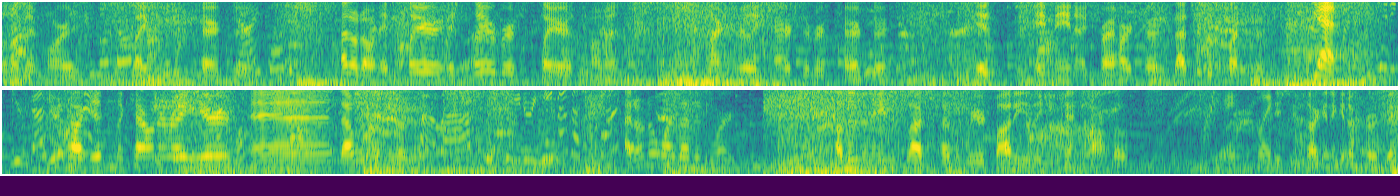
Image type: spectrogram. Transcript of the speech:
little bit more like character. I don't know. It's player. It's player versus player at the moment. It's not really character versus character. Is a main a tryhard character? That's a good question. Yes. Utah getting the counter right here, and that was interesting. I don't know why that didn't work. Other than Agent Aegislash has a weird body that you can't combo. Basically. Is Utah gonna get a perfect?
